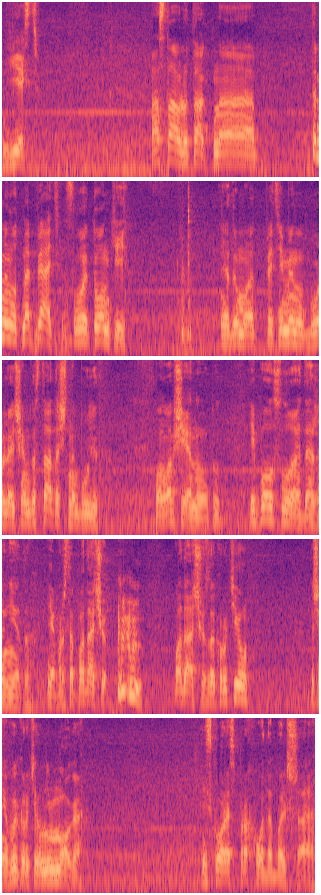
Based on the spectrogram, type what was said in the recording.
Есть. Оставлю так на да, минут на 5, слой тонкий. Я думаю, от 5 минут более чем достаточно будет. Он вообще, ну, тут и полслоя даже нету. Я просто подачу, подачу закрутил, точнее, выкрутил немного. И скорость прохода большая.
